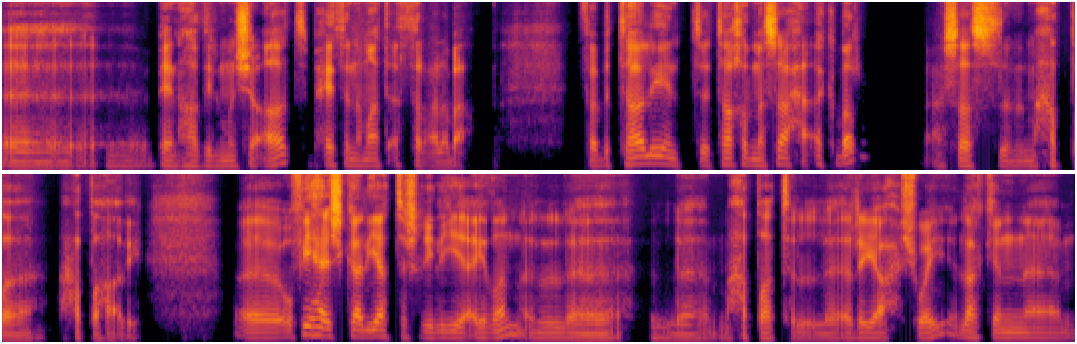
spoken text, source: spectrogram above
آه، بين هذه المنشآت بحيث أنها ما تأثر على بعض. فبالتالي أنت تاخذ مساحة أكبر على أساس المحطه المحطة هذه. آه، وفيها إشكاليات تشغيلية أيضا محطات الرياح شوي لكن آه،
